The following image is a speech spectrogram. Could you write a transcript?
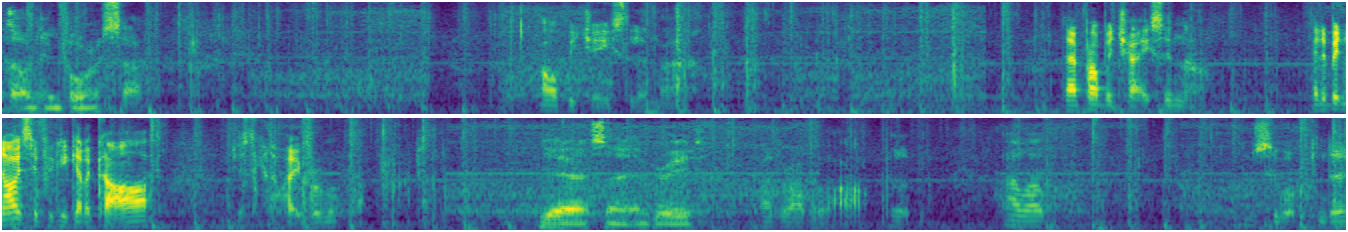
that are what I'm putting in for thinking. us, so. RPG still in there. They're probably chasing now. It'd be nice if we could get a car, just to get away from them. Yeah, so agreed. I'd rather that, but oh well. We'll see what we can do.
